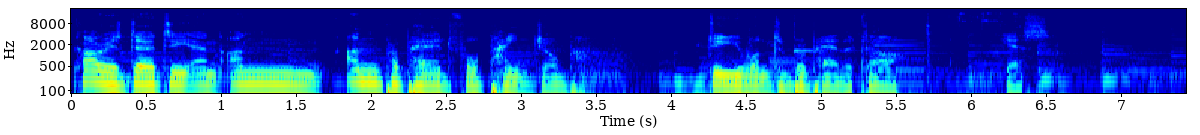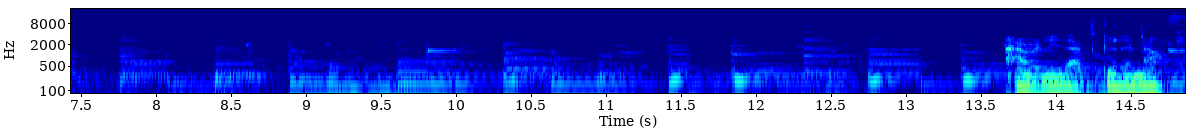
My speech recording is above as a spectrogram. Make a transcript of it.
Car is dirty and un, unprepared for paint job. Do you want to prepare the car? Yes. Apparently that's good enough.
